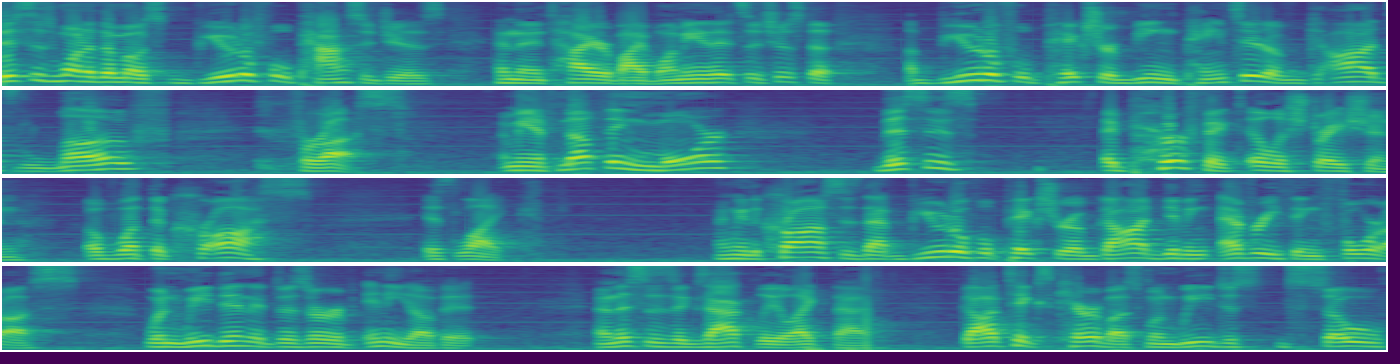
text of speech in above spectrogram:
this is one of the most beautiful passages in the entire Bible. I mean, it's just a, a beautiful picture being painted of God's love for us. I mean, if nothing more, this is a perfect illustration of what the cross is like. I mean, the cross is that beautiful picture of God giving everything for us when we didn't deserve any of it. And this is exactly like that. God takes care of us when we just so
